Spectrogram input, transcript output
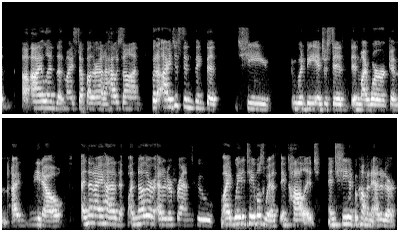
a, a island that my stepfather had a house on. But i just didn't think that she would be interested in my work and i you know and then i had another editor friend who i had waited tables with in college and she had become an editor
